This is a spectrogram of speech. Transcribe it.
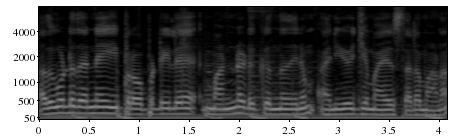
അതുകൊണ്ട് തന്നെ ഈ പ്രോപ്പർട്ടിയിലെ മണ്ണെടുക്കുന്നതിനും അനുയോജ്യമായ സ്ഥലമാണ്.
